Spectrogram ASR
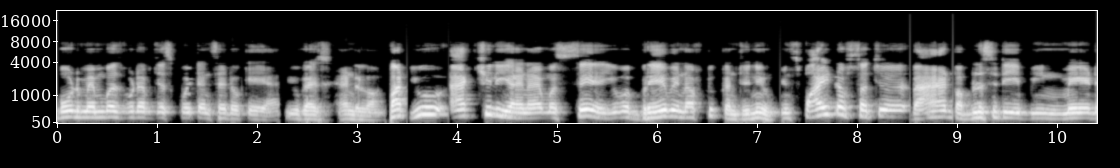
board members would have just quit and said, okay, yeah, you guys handle on. But you actually, and I must say, you were brave enough to continue. In spite of such a bad publicity being made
